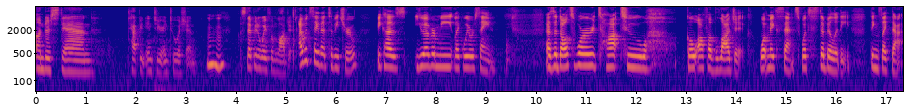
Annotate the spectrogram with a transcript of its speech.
understand tapping into your intuition, mm-hmm. stepping away from logic. I would say that to be true because you ever meet, like we were saying, as adults, we're taught to go off of logic, what makes sense, what's stability, things like that.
